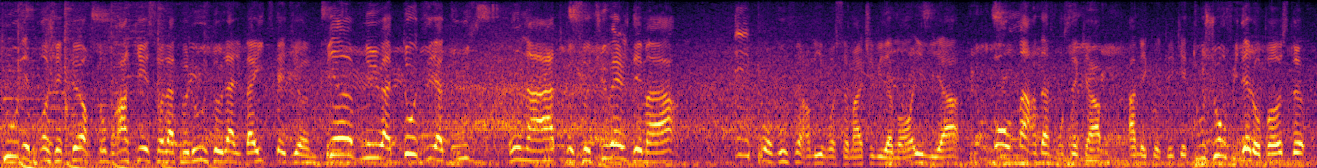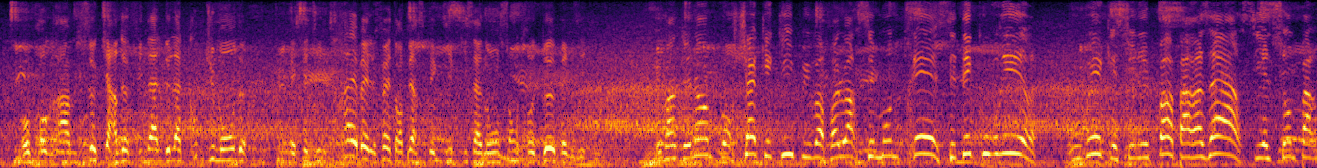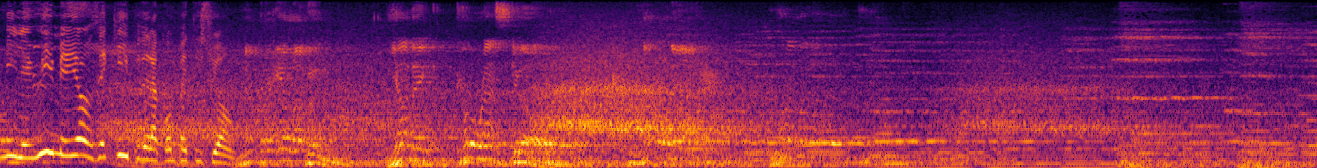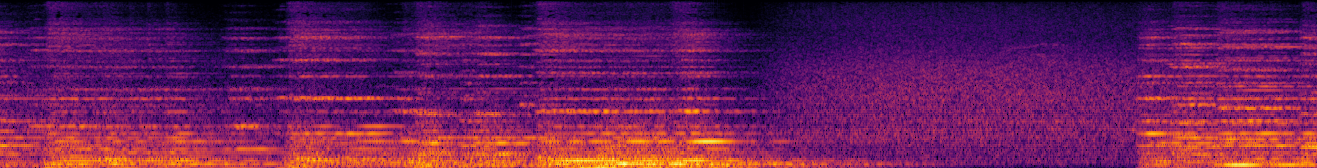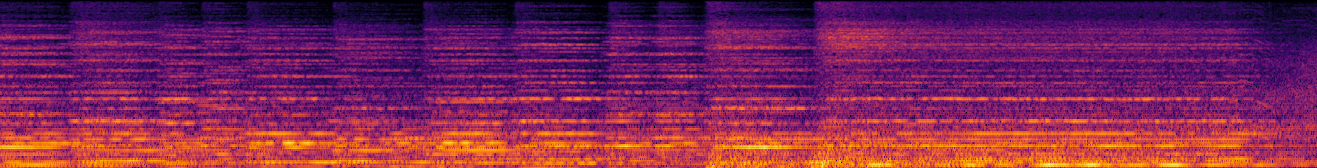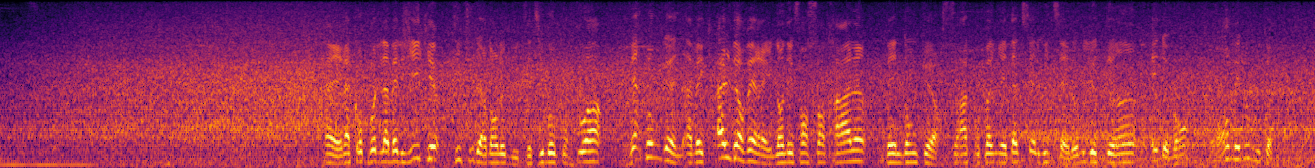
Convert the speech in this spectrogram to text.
Tous les projecteurs sont braqués sur la pelouse de l'Albaïd Stadium. Bienvenue à toutes et à tous. On a hâte que ce duel démarre. Et pour vous faire vivre ce match, évidemment, il y a Omar Da Fonseca à mes côtés, qui est toujours fidèle au poste. Au programme, ce quart de finale de la Coupe du Monde. Et c'est une très belle fête en perspective qui s'annonce entre deux belles équipes. Et maintenant, pour chaque équipe, il va falloir se montrer, se découvrir, prouver que ce n'est pas par hasard si elles sont parmi les huit meilleures équipes de la compétition. La compo de la Belgique, titulaire dans le but, c'est Thibaut Courtois. Vertonghen avec Alderweireld en défense centrale. Ben Donker sera accompagné d'Axel Witzel au milieu de terrain. Et devant, Romelu Lukaku.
